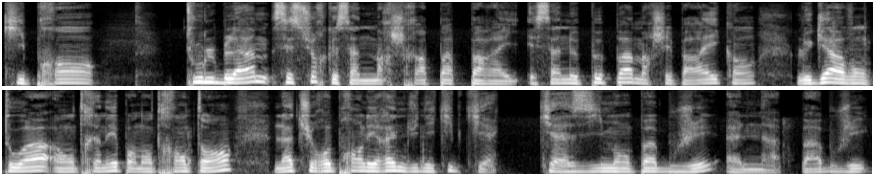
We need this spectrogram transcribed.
qui prend tout le blâme. C'est sûr que ça ne marchera pas pareil. Et ça ne peut pas marcher pareil quand le gars avant toi a entraîné pendant 30 ans. Là, tu reprends les rênes d'une équipe qui a quasiment pas bougé. Elle n'a pas bougé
